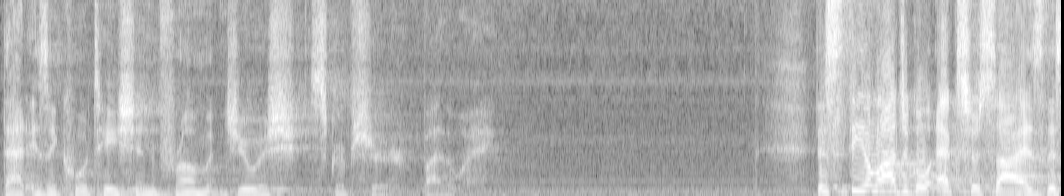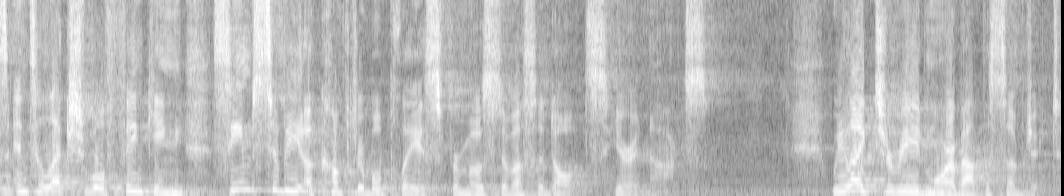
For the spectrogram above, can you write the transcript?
That is a quotation from Jewish scripture, by the way. This theological exercise, this intellectual thinking, seems to be a comfortable place for most of us adults here at Knox. We like to read more about the subject.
